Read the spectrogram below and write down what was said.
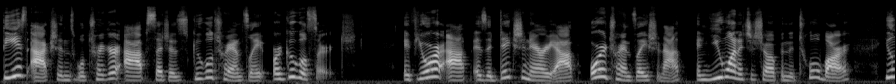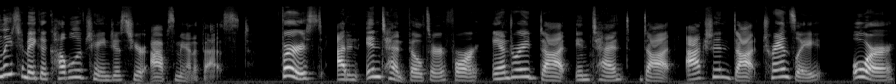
These actions will trigger apps such as Google Translate or Google Search. If your app is a dictionary app or a translation app and you want it to show up in the toolbar, you'll need to make a couple of changes to your app's manifest. First, add an intent filter for android.intent.action.translate or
